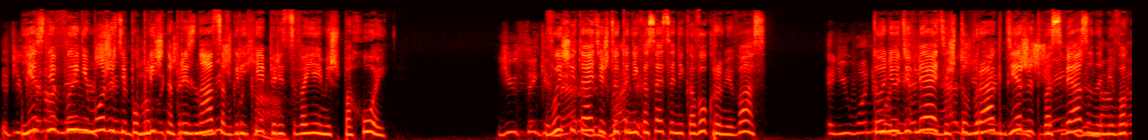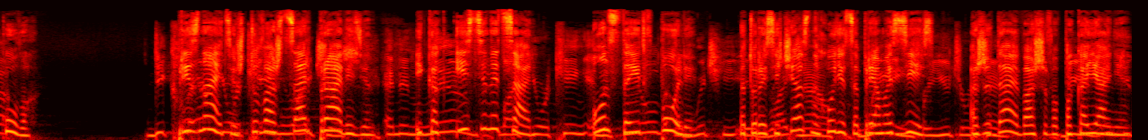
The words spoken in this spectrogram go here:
Если вы не можете публично признаться в грехе перед своей мишпахой, вы считаете, что это не касается никого, кроме вас, то не удивляйтесь, что враг держит вас связанными в оковах. Признайте, что ваш царь праведен, и как истинный царь, он стоит в поле, которое сейчас находится прямо здесь, ожидая вашего покаяния.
